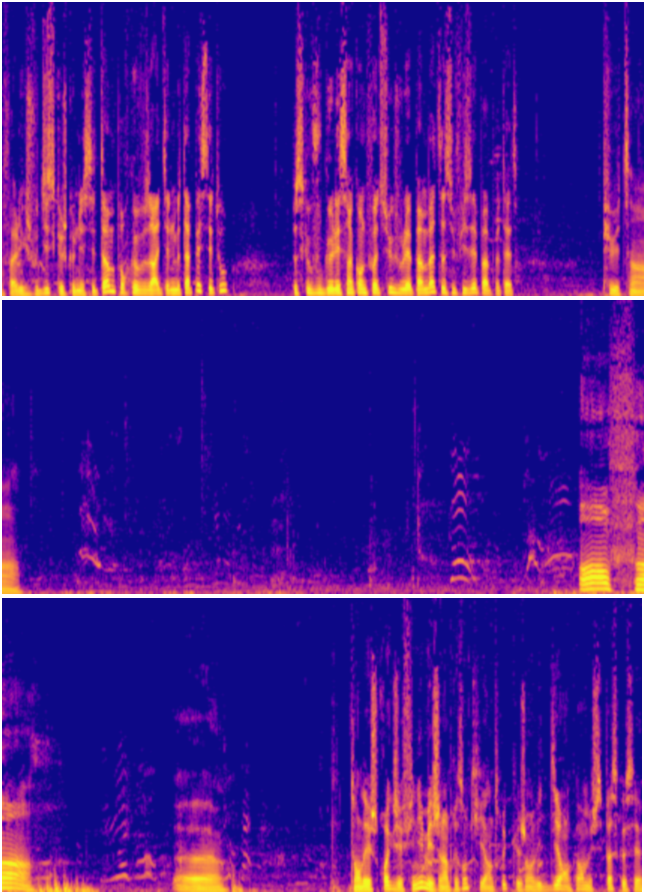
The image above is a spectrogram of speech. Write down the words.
fallait que je vous dise que je connaissais Tom pour que vous arrêtiez de me taper, c'est tout. Parce que vous gueulez 50 fois dessus que je voulais pas me battre, ça suffisait pas peut-être. Putain. Enfin euh... Attendez, je crois que j'ai fini, mais j'ai l'impression qu'il y a un truc que j'ai envie de dire encore, mais je sais pas ce que c'est.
